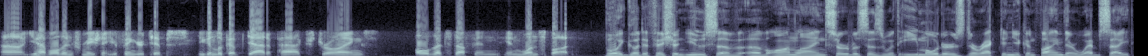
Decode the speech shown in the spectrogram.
uh, you have all the information at your fingertips. You can look up data packs, drawings, all of that stuff in, in one spot. Boy, good efficient use of, of online services with eMotors Direct, and you can find their website,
